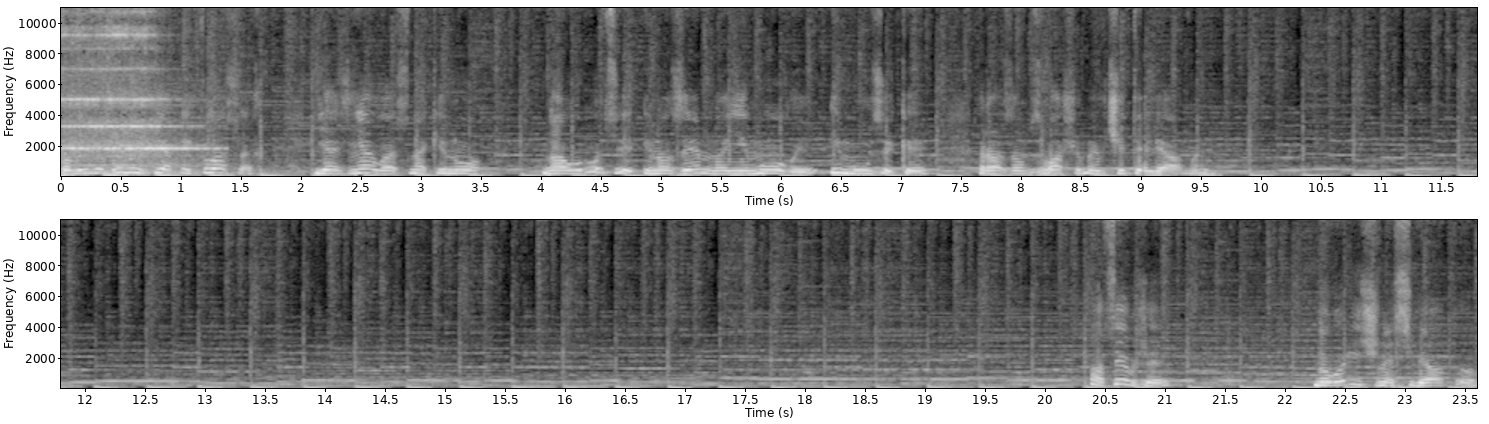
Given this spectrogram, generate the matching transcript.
Коли ви були в п'ятих класах, я зняв вас на кіно на уроці іноземної мови і музики разом з вашими вчителями. А це вже новорічне свято,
